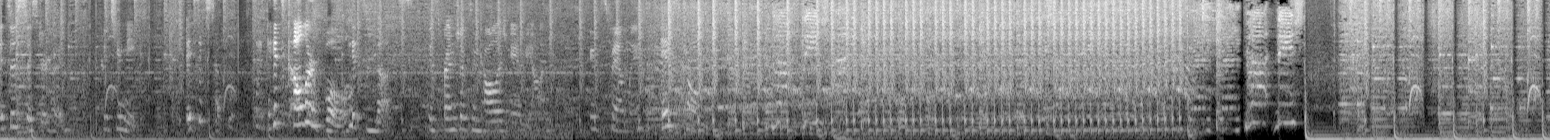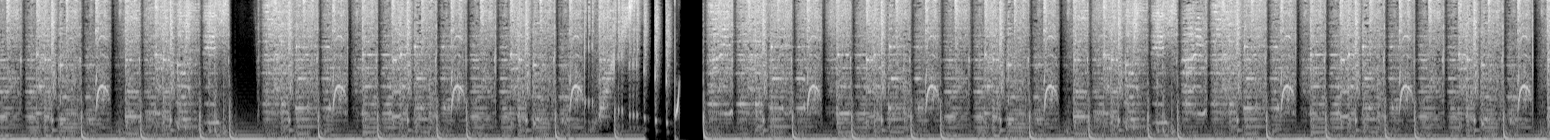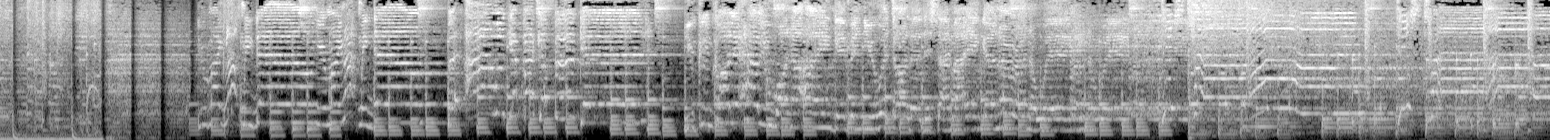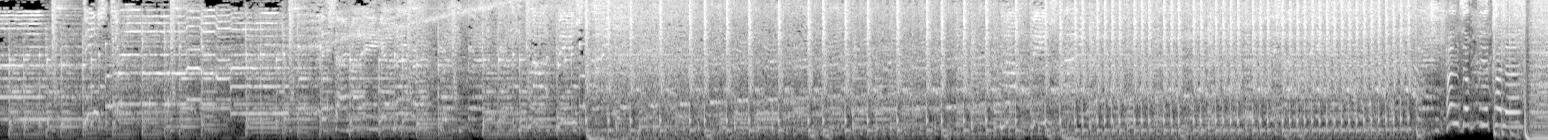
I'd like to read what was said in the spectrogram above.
It's a sisterhood. It's unique. It's accepting. It's colorful. It's nuts. It's friendships in college and beyond. This time I ain't gonna run. your color.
